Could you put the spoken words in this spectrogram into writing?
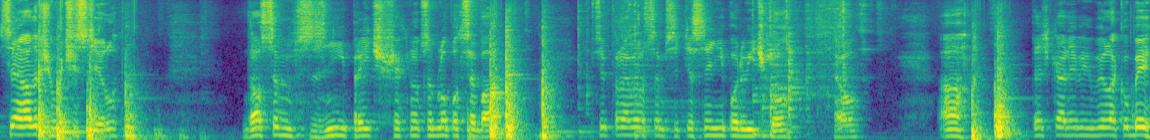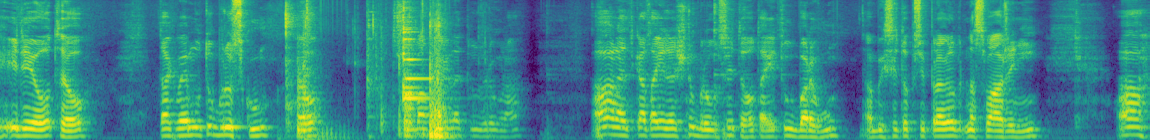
si nádrž očistil, dal jsem z ní pryč všechno, co bylo potřeba, připravil jsem si těsnění podvíčko, jo. A teďka, kdybych byl jakoby idiot, jo, tak vemu tu brusku, jo, třeba tadyhle tu zrovna, a hnedka tady začnu brousit, jo, tady tu barvu, abych si to připravil na sváření. A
